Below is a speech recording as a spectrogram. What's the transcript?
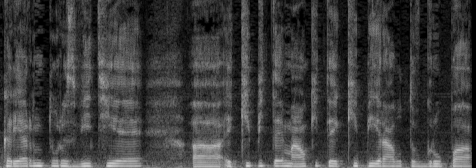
кариерното развитие, а, екипите, малките екипи, работа в група.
